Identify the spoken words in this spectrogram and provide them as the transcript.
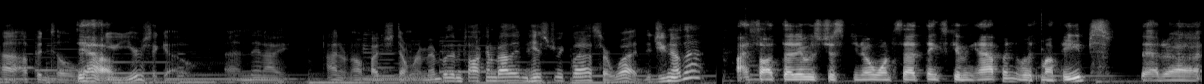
uh, up until Yeah. a few years ago, and then I I don't know if I just don't remember them talking about it in history class or what. Did you know that? I thought that it was just, you know, once that Thanksgiving happened with my peeps, that uh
